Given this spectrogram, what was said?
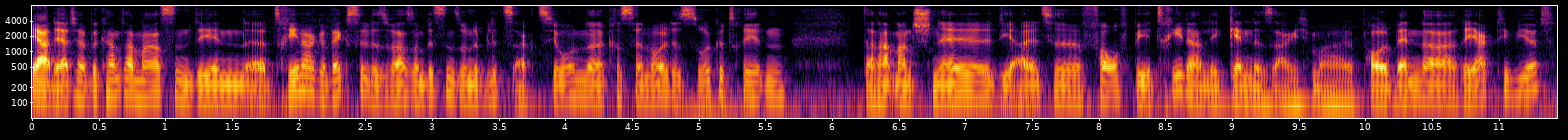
Ja, der hat ja bekanntermaßen den äh, Trainer gewechselt. Das war so ein bisschen so eine Blitzaktion. Äh, Christian Nold ist zurückgetreten. Dann hat man schnell die alte VfB-Trainer-Legende, sage ich mal, Paul Bender, reaktiviert.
